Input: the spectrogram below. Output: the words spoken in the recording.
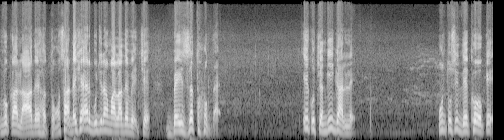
ਵਕਾਲਾ ਦੇ ਹੱਥੋਂ। ਸਾਡੇ ਸ਼ਹਿਰ ਗੁਜਰਾਂਵਾਲਾ ਦੇ ਵਿੱਚ ਬੇਇੱਜ਼ਤ ਹੁੰਦਾ ਹੈ। ਇਹ ਕੋਈ ਚੰਗੀ ਗੱਲ ਹੈ ਹੁਣ ਤੁਸੀਂ ਦੇਖੋ ਕਿ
